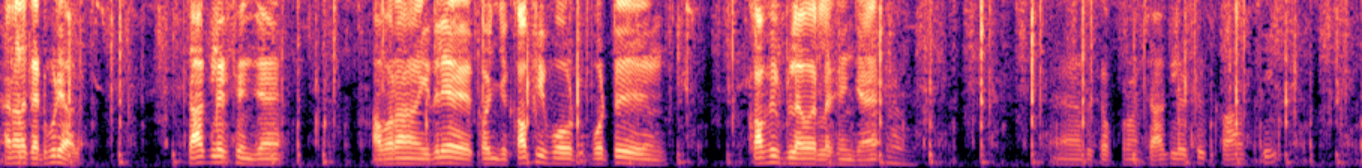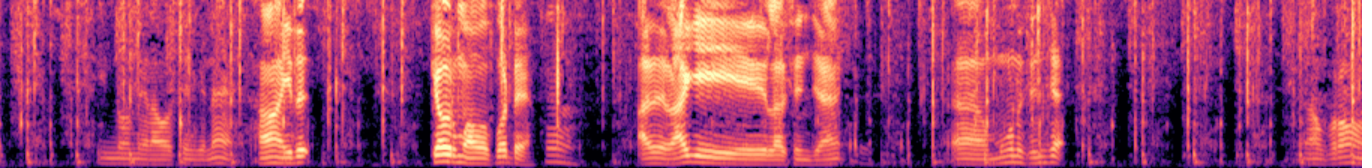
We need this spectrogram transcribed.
அதனால் கட்டுப்படி ஆகல. சாக்லேட் செஞ்சேன். அப்புறம் இதுலேயே கொஞ்சம் காஃபி பவுடர் போட்டு காஃபி ஃப்ளேவரில் செஞ்சேன். அதுக்கப்புறம் சாக்லேட்டு காஃபி. இன்னொன்று என்ன செஞ்சேனே. ஆ இது. கேவுரு மாவை போட்டு. அது ராகியில் செஞ்சேன். மூணு செஞ்சேன். அப்புறம்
